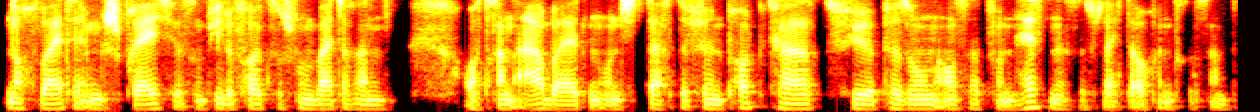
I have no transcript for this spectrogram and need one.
noch weiter im Gespräch ist und viele Volkshochschulen weiter daran, auch dran arbeiten. Und ich dachte, für einen Podcast für Personen außerhalb von Hessen ist das vielleicht auch interessant.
